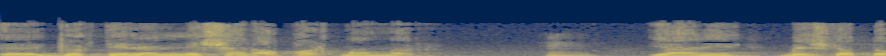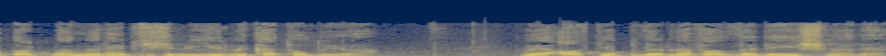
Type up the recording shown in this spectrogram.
e, gökdelenleşen apartmanlar. Yani 5 katlı apartmanların hepsi şimdi 20 kat oluyor. Ve altyapıları da fazla değişmeden.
